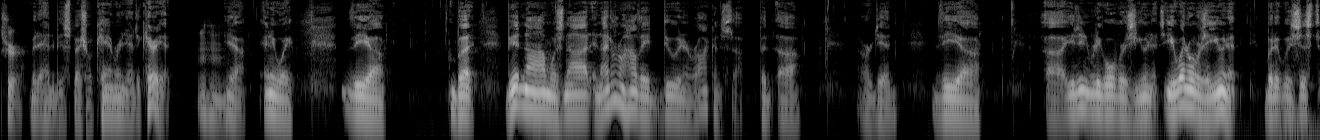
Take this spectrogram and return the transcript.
Sure. but it had to be a special camera, and you had to carry it. Mm-hmm. Yeah. Anyway, the uh, but Vietnam was not, and I don't know how they do it in Iraq and stuff, but uh, or did the uh, you didn't really go over as units. You went over as a unit, but it was just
